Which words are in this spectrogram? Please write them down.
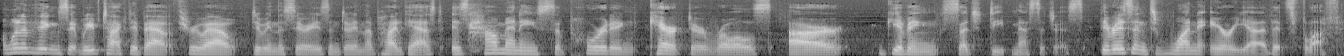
One of the things that we've talked about throughout doing the series and doing the podcast is how many supporting character roles are giving such deep messages. There isn't one area that's fluff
